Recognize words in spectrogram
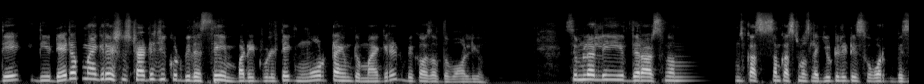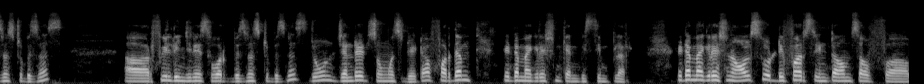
they, the data migration strategy could be the same but it will take more time to migrate because of the volume. Similarly if there are some some customers like utilities who work business to business or field engineers work business to business don't generate so much data. For them, data migration can be simpler. Data migration also differs in terms of uh,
